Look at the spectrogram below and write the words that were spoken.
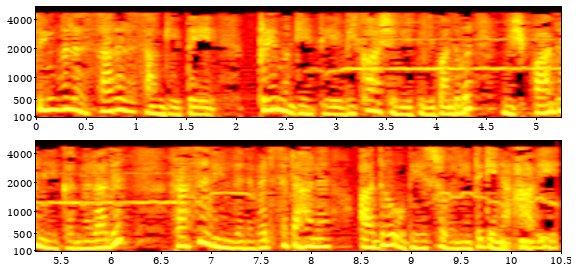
සිංහල සරල සංගීතයේ ප්‍රේම ගීතයේ විකාශනය පිළිබඳව නිෂ්පාදනය කරන ලද රසවින්දන වැඩසටහන අද ඔබේ ශ්‍රවණයට ගෙන ආවේ.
